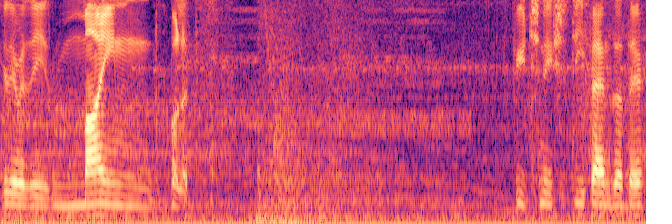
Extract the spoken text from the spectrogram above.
look at there with these mind bullets. A Few tenacious defense out there.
